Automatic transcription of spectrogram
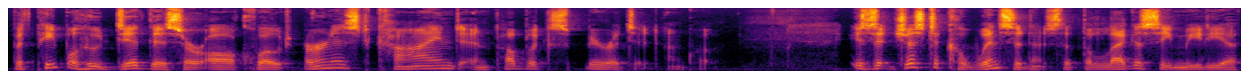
But people who did this are all, quote, earnest, kind, and public spirited, unquote. Is it just a coincidence that the legacy media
